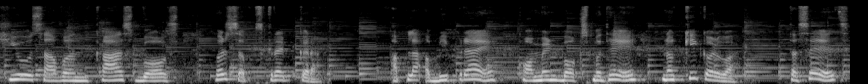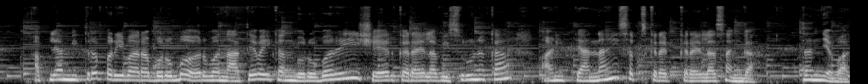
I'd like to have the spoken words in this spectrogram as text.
जिओ सावन कास्ट बॉक्सवर सबस्क्राईब करा. आपला अभिप्राय कॉमेंट बॉक्समध्ये नक्की कळवा. तसेच आपल्या मित्रपरिवाराबरोबर व नातेवाईकांबरोबरही शेअर करायला विसरू नका आणि त्यांनाही सबस्क्राईब करायला सांगा. धन्यवाद.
